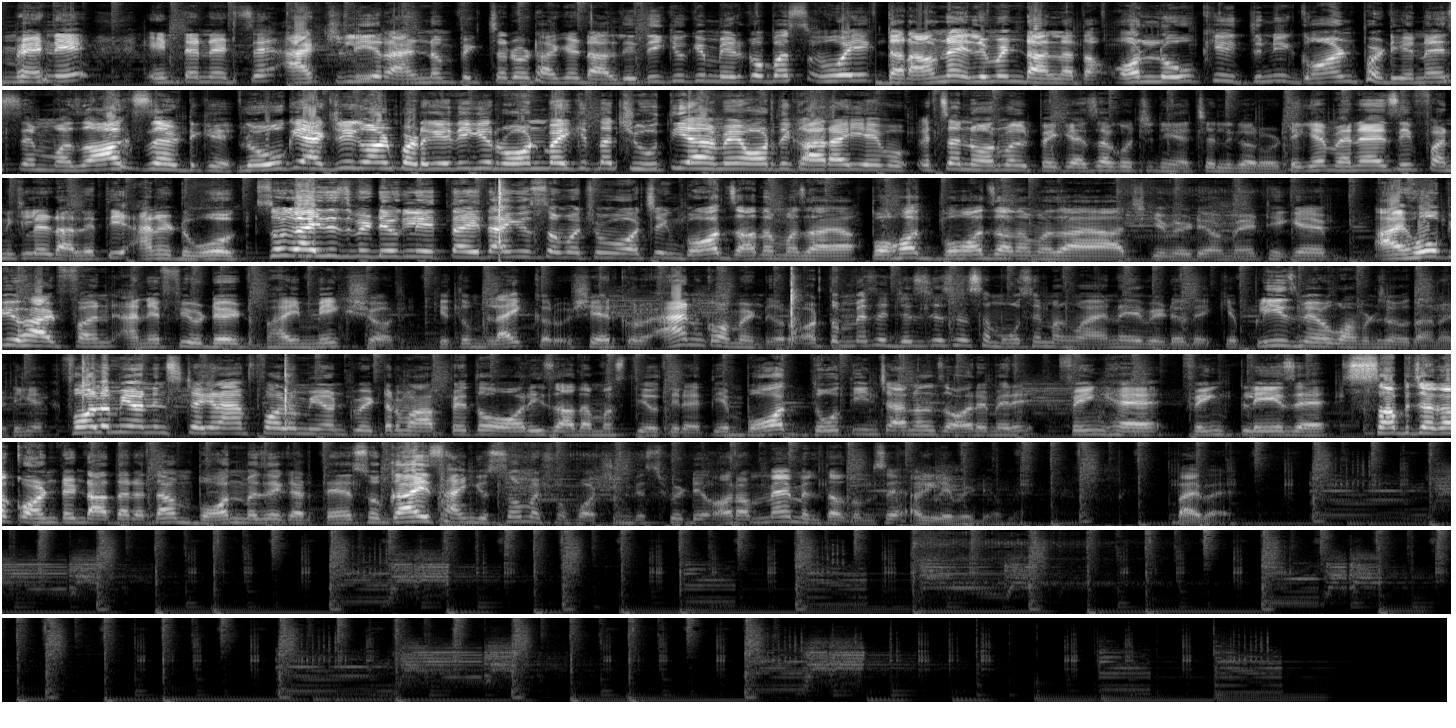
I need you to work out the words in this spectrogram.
मैंने इंटरनेट से एक्चुअली रैंडम पिक्चर उठा के डाल दी थी, क्योंकि मेरे को बस वो एक डरावना एलिमेंट डालना था। और लोगों की इतनी गांड फटी है ना, इससे मज़ाक से हटके लोगों की एक्चुअली गांड फट गई थी कि रोहन भाई कितना चूतिया हमें और दिखा रहा है ये वो। इट्स अ नॉर्मल पिक ऐसा कुछ नहीं है चिल करो, ठीक है? मैंने ऐसी फन के लिए डाली थी and it work so guys इस वीडियो के लिए इतना ही। Thank you so much for watching बहुत ज़्यादा मज़ा आया। बहुत बहुत ज़्यादा मज़ा आया आज की वीडियो में, ठीक है? I hope you had fun and if you did भाई मेक श्योर कि तुम लाइक करो शेयर करो एंड कॉमेंट करो। और तुम में से जिस जिसने समोसे मंगवाया ना ये वीडियो देख के प्लीज़ मेरे कमेंट्स में बताना, ठीक है? Follow me on Instagram follow me on Twitter वहाँ पे तो और ही ज़्यादा मस्ती होती रहती है। बहुत दो तीन चैनल और है मेरे। फिंग है फिंग प्लेज है, सब जगह कॉन्टेंट आता रहता है, हम बहुत मज़े करते हैं। So guys thank you so much for watching this video और अब मैं मिलता हूँ तुमसे अगले वीडियो में। Bye bye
